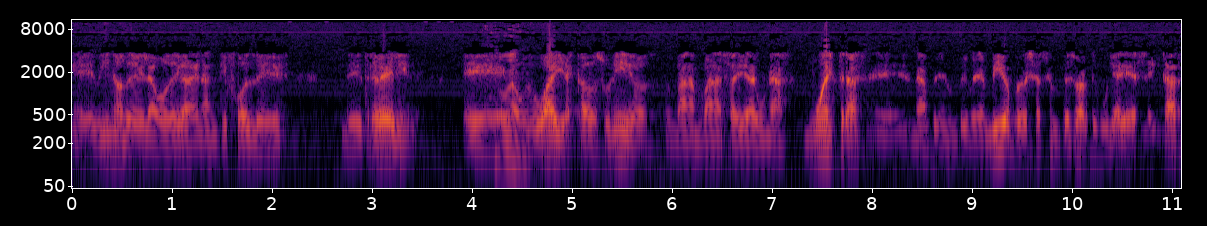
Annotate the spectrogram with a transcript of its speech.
eh, vinos de la bodega de Nantifol de, de Trevelin eh, bueno. a Uruguay y a Estados Unidos. Van, a- van a salir algunas muestras eh, en, una- en un primer envío, pero ya se empezó a articular y a aceitar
